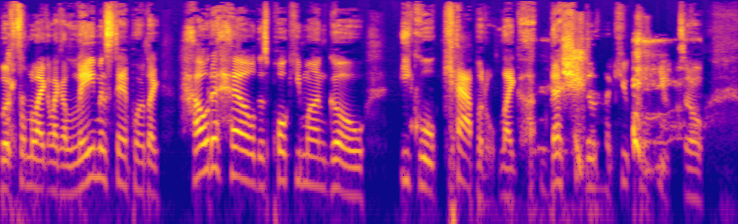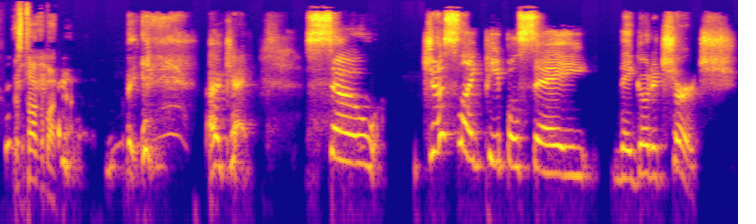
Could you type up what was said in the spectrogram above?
but from like like a layman standpoint, like how the hell does Pokemon Go equal capital? Like that shit doesn't compute. So let's talk about that. okay. So just like people say they go to church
